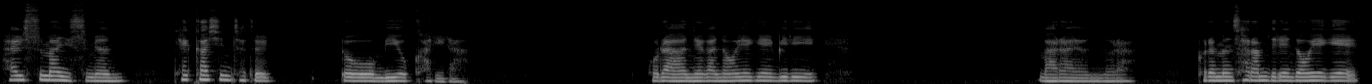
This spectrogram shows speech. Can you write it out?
할 수만 있으면 택하신 자들도 미혹하리라. 보라 내가 너에게 미리 말하였노라. 그러면 사람들이 너에게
